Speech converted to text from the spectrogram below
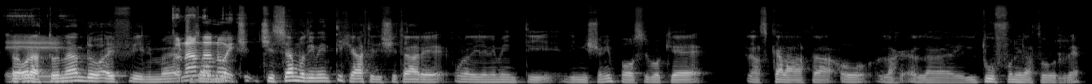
Però ora, tornando ai film, tornando ci, siamo, a noi. Ci, ci, siamo dimenticati di citare uno degli elementi di Mission Impossible che è la scalata o la, la, il tuffo nella torre.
